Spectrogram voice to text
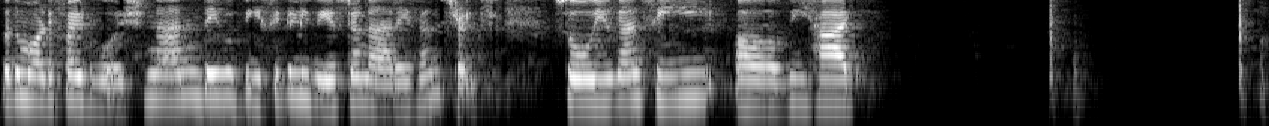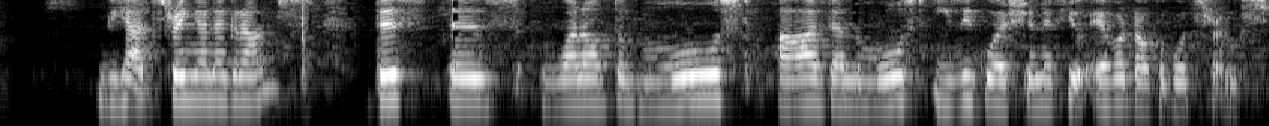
but the modified version and they were basically based on arrays and strings. So you can see uh, we had we had string anagrams. This is one of the most asked and the most easy question if you ever talk about strings.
